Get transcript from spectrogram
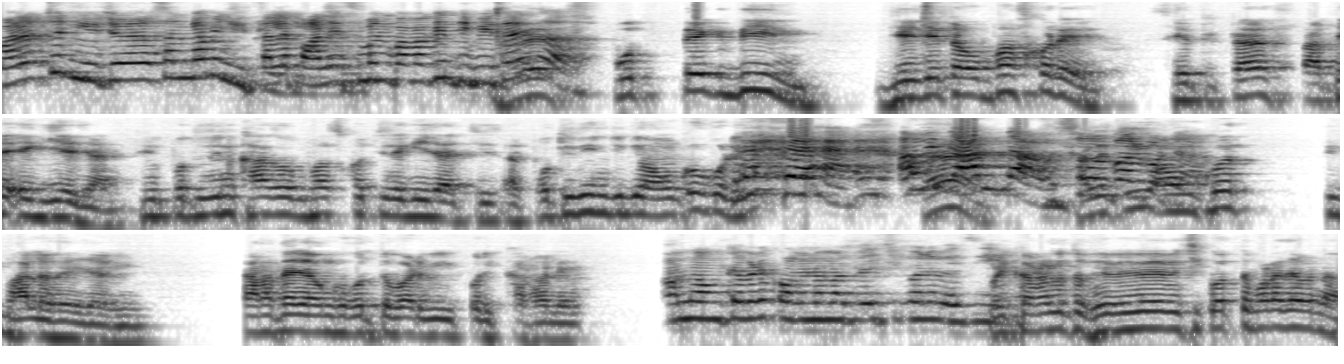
মানে হচ্ছে নিউ জেনারেশনকে আমি তাহলে পানিশমেন্ট বাবাকে দিবি তাই না প্রত্যেক দিন যে যেটা অভ্যাস করে সেটা তাতে এগিয়ে যায়। তুই প্রতিদিন খাস অভ্যাস করছিস এগিয়ে যাচ্ছিস। আর প্রতিদিন যদি অঙ্ক করিস আমি হ্যাঁ, জানতাম তুই অঙ্ক তুই ভালো হয়ে যাবি। তাড়াতাড়ি অঙ্ক করতে পারবি পরীক্ষার হলে। আমি অঙ্কে এবারে কম নম্বর পেয়েছি বলে বেশি পরীক্ষার হলে তো ভেবে ভেবে বেশি করতে পারা যাবে না।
